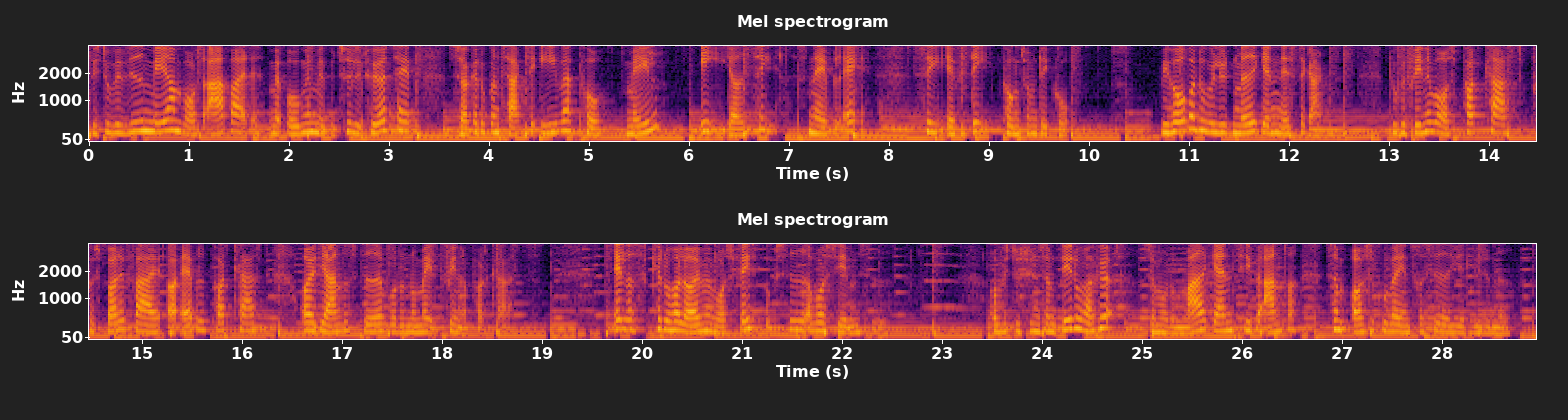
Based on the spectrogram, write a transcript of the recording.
Hvis du vil vide mere om vores arbejde med unge med betydeligt høretab, så kan du kontakte Eva på mail ejt cfd.dk. Vi håber, du vil lytte med igen næste gang. Du kan finde vores podcast på Spotify og Apple Podcast og i de andre steder, hvor du normalt finder podcasts. Ellers kan du holde øje med vores Facebook-side og vores hjemmeside. Og hvis du synes om det, du har hørt, så må du meget gerne tippe andre, som også kunne være interesseret i at lytte med.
